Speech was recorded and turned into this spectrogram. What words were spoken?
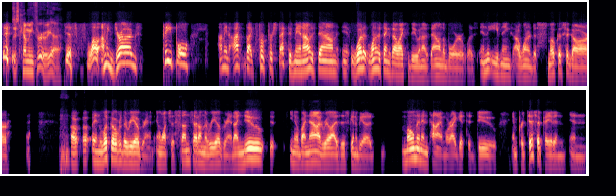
just coming through. Yeah. just flow. I mean, drugs, people. I mean, I like for perspective, man. I was down. What one of the things I like to do when I was down on the border was in the evenings. I wanted to smoke a cigar uh, uh, and look over the Rio Grande and watch the sunset on the Rio Grande. I knew, you know, by now I'd realized this is going to be a moment in time where I get to do and participate in in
